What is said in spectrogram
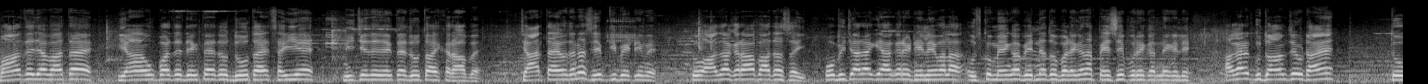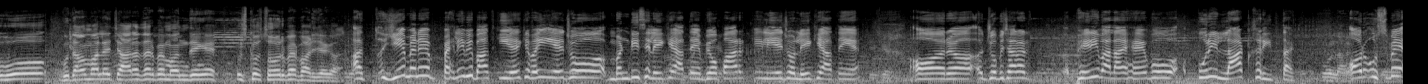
वहाँ से जब आता है यहाँ ऊपर से देखता है तो दो ताए सही है नीचे से देखता है दो ताए ख़राब है। चार ताए होते हैं ना सेब की पेटी में तो आधा ख़राब आधा सही। वो बेचारा क्या करे ठेले वाला उसको महँगा बेचना तो पड़ेगा ना पैसे पूरे करने के लिए। अगर गोदाम से उठाएँ तो वो गोदाम वाले चार हज़ार रुपये मान देंगे उसको सौ रुपये बढ़ जाएगा। तो ये मैंने पहले भी बात की है कि भाई ये जो मंडी से लेके आते हैं व्यापार के लिए जो लेके आते हैं और जो बेचारा फेरी वाला है वो पूरी लाट खरीदता है। और उसमें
